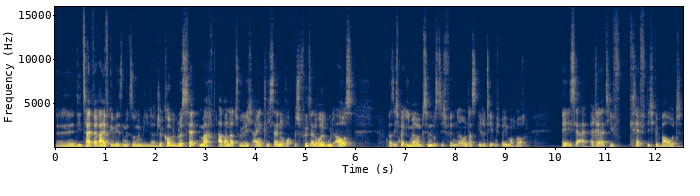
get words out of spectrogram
Äh, Die Zeit wäre reif gewesen mit so einem Leader. Jacoby Brissett macht aber natürlich eigentlich seine, Ro- füllt seine Rolle gut aus. Was ich bei ihm immer ein bisschen lustig finde, und das irritiert mich bei ihm auch noch, er ist ja relativ kräftig gebaut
